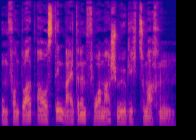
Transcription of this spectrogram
um von dort aus den weiteren Vormarsch möglich zu machen.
